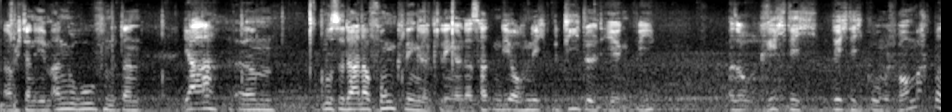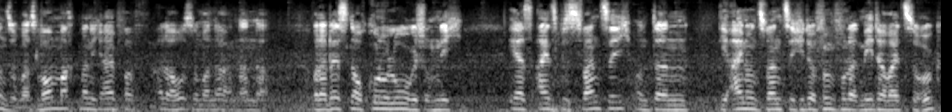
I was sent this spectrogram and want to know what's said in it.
Da habe ich dann eben angerufen und dann, ja, ähm, musste da an der Funkklingel klingeln. Das hatten die auch nicht betitelt irgendwie. Also richtig, richtig komisch. Warum macht man sowas? Warum macht man nicht einfach alle Hausnummern nacheinander? Und am besten auch chronologisch und nicht erst 1 bis 20 und dann die 21 wieder 500 Meter weit zurück.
